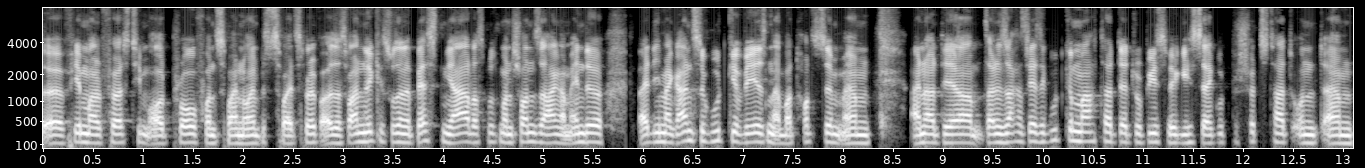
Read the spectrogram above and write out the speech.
äh, viermal First Team All Pro von 2009 bis 2012. Also das waren wirklich so seine besten Jahre, das muss man schon sagen. Am Ende war er nicht mehr ganz so gut gewesen, aber trotzdem ähm, einer, der seine Sache sehr, sehr gut gemacht hat, der Drew Brees wirklich sehr gut beschützt hat und ähm,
